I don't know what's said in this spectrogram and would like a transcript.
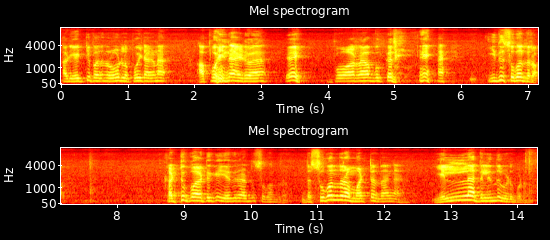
அப்படி எட்டி பார்த்தோன்னா ரோட்டில் போயிட்டாங்கன்னா அப்போ என்ன ஆகிடுவேன் ஏய் போடுறா புக்கது இது சுதந்திரம். கட்டுப்பாட்டுக்கு எதிரானது சுதந்திரம். இந்த சுதந்திரம் மட்டும்தாங்க எல்லாத்துலேருந்து விடுபடணும்.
